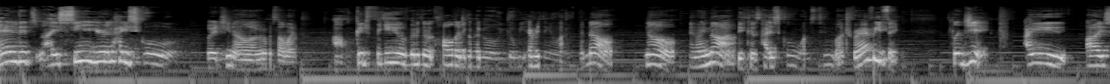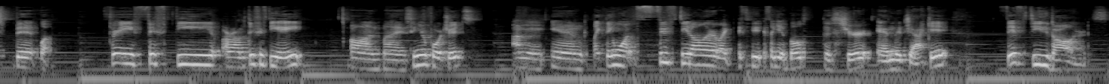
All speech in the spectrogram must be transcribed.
and it's my senior year in high school. Which you know, everyone's all like, "Oh, good for you! You're gonna go to college. You're gonna go. Gonna be everything in life." But no, no, am I not? Because high school wants too much for everything. Legit, I I spent what three fifty around three fifty eight on my senior portraits. Um, and like they want fifty dollar like if you if I get both the shirt and the jacket, fifty dollars,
